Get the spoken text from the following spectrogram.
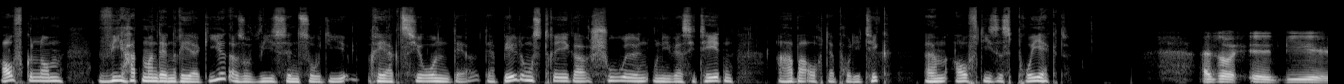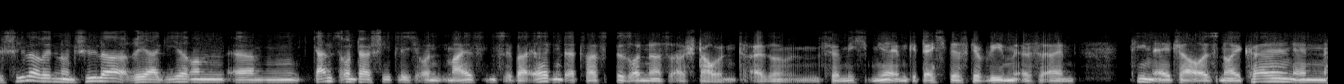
aufgenommen. Wie hat man denn reagiert? Also wie sind so die Reaktionen der, der Bildungsträger, Schulen, Universitäten, aber auch der Politik ähm, auf dieses Projekt? Also äh, die Schülerinnen und Schüler reagieren ähm, ganz unterschiedlich und meistens über irgendetwas besonders erstaunt. Also für mich mir im Gedächtnis geblieben ist ein Teenager aus Neukölln in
